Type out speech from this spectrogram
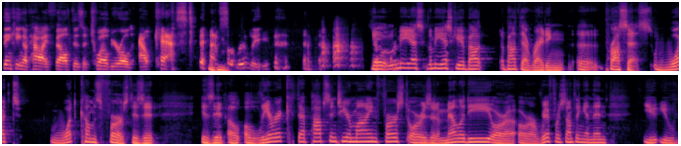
thinking of how I felt as a 12 year old outcast. Absolutely. so let me ask let me ask you about about that writing uh, process. What what comes first? Is it is it a, a, lyric that pops into your mind first, or is it a melody or a, or a riff or something, and then you you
